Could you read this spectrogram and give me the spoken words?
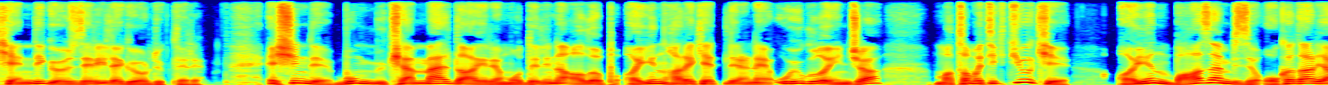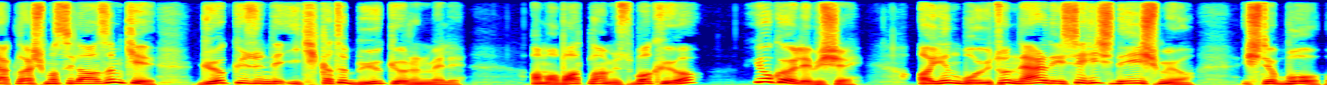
kendi gözleriyle gördükleri. E şimdi bu mükemmel daire modelini alıp ayın hareketlerine uygulayınca matematik diyor ki ayın bazen bize o kadar yaklaşması lazım ki gökyüzünde iki katı büyük görünmeli. Ama Batlamyus bakıyor, yok öyle bir şey. Ayın boyutu neredeyse hiç değişmiyor. İşte bu,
